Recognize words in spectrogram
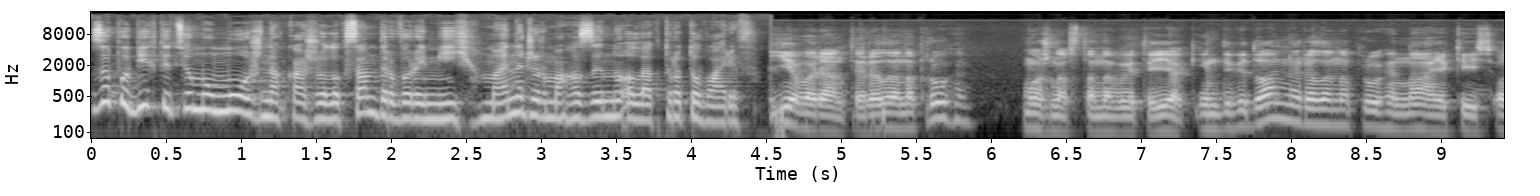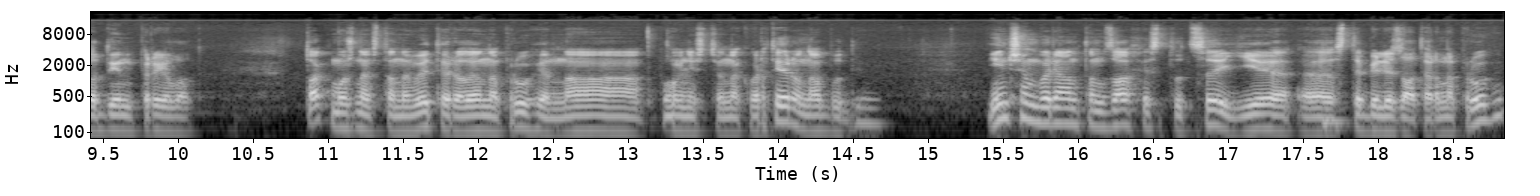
Запобігти цьому можна, каже Олександр Веремій, менеджер магазину електротоварів. Є варіанти реле напруги, можна встановити як індивідуальне реле напруги на якийсь один прилад, так можна встановити реле напруги на, повністю на квартиру, на будинок. Іншим варіантом захисту це є е, стабілізатор напруги.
